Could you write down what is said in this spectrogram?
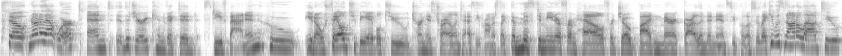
so none of that worked, and the jury convicted Steve Bannon, who, you know, failed to be able to turn his trial into, as he promised, like the misdemeanor from hell for Joe Biden, Merrick Garland, and Nancy Pelosi. Like he was not allowed to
